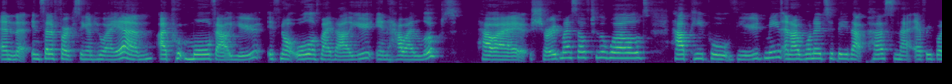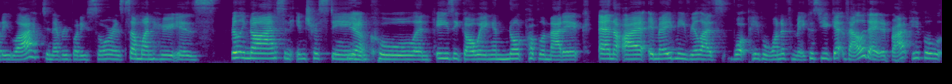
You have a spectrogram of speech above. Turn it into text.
And instead of focusing on who I am, I put more value, if not all of my value, in how I looked, how I showed myself to the world, how people viewed me. And I wanted to be that person that everybody liked and everybody saw as someone who is really nice and interesting yeah. and cool and easygoing and not problematic. And i it made me realize what people wanted from me because you get validated right? People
